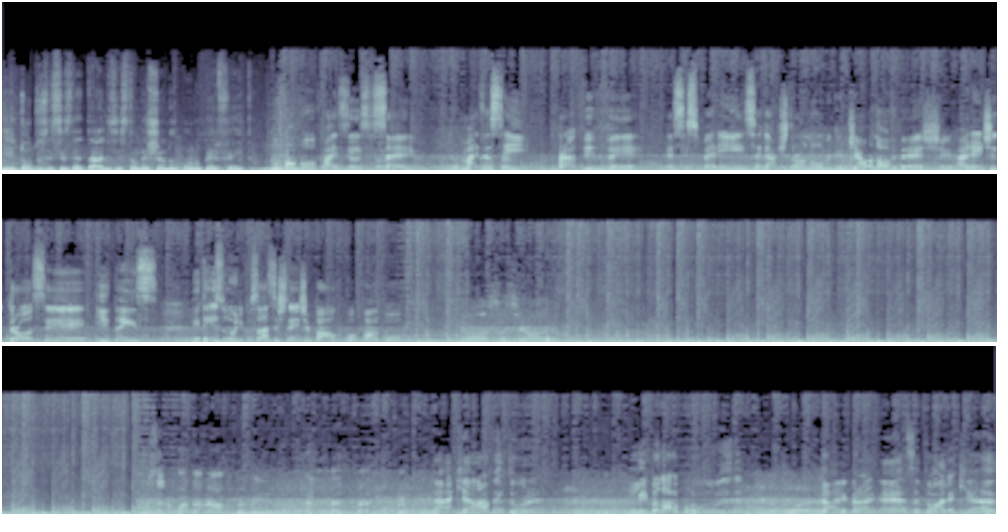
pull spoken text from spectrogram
E todos esses detalhes estão deixando o bolo perfeito. Por favor, faz isso, sério. Mas assim, pra viver essa experiência gastronômica que é o Nordeste, a gente trouxe itens, itens únicos. Assistente de palco, por favor. Nossa senhora. Você no guardanapo também, né? Tá aqui é na aventura. Limpa na blusa. Tá aí pra. é, Essa toalha aqui é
